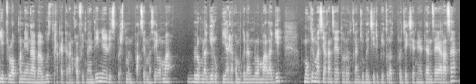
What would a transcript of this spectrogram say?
development yang nggak bagus terkait dengan COVID-19 ya, disbursement vaksin masih lemah, belum lagi rupiah ada kemungkinan melemah lagi, mungkin masih akan saya turunkan juga GDP growth projectionnya. Dan saya rasa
